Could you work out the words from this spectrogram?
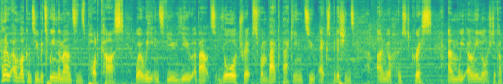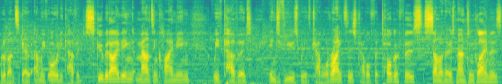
Hello and welcome to Between the Mountains podcast, where we interview you about your trips from backpacking to expeditions. I'm your host, Chris, and we only launched a couple of months ago, and we've already covered scuba diving, mountain climbing, we've covered interviews with travel writers, travel photographers, some of those mountain climbers,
